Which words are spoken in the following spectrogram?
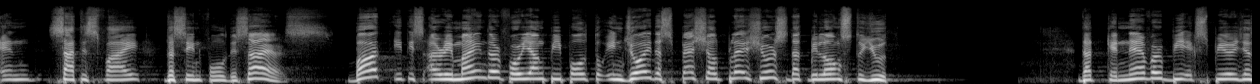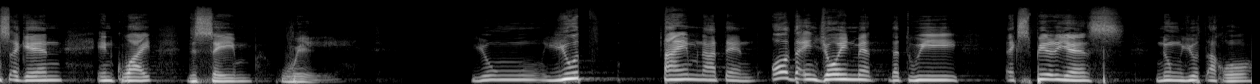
And satisfy the sinful desires. But it is a reminder for young people to enjoy the special pleasures that belongs to youth that can never be experienced again in quite the same way. Yung youth time natin, all the enjoyment that we experience nung youth ako,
